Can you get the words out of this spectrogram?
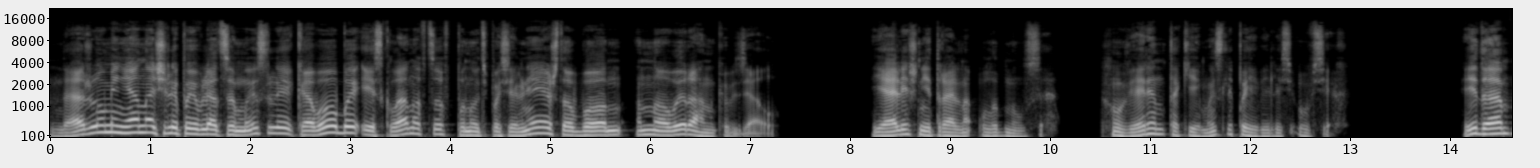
«Даже у меня начали появляться мысли, кого бы из клановцев пнуть посильнее, чтобы он новый ранг взял». Я лишь нейтрально улыбнулся. Уверен, такие мысли появились у всех. И да,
